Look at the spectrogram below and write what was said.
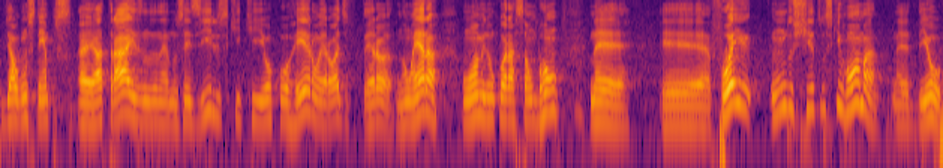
de alguns tempos é, atrás, né, nos exílios que, que ocorreram? Herodes era, não era um homem de um coração bom, né? É, foi um dos títulos que Roma né, deu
